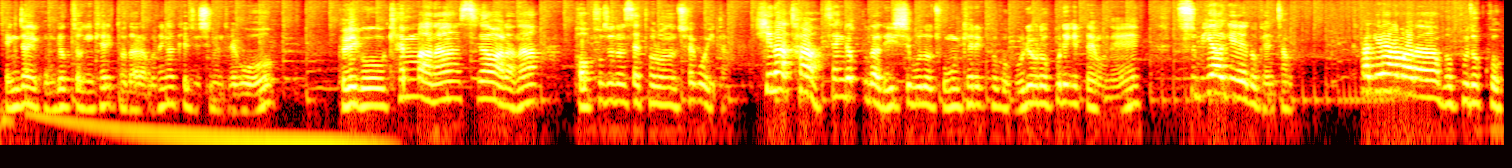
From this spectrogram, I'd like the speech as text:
굉장히 공격적인 캐릭터다라고 생각해 주시면 되고. 그리고 켄마나 스가와라나 buff 주는 세터로는 최고이다. 히나타 생각보다 리시브도 좋은 캐릭터고 무료로 뿌리기 때문에 수비하기에도 괜찮고 카게야마랑 buff 좋고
